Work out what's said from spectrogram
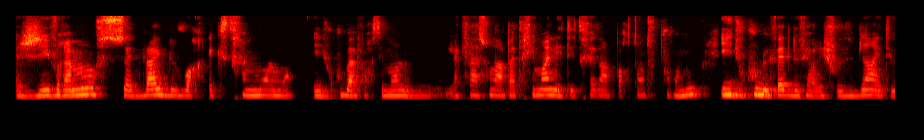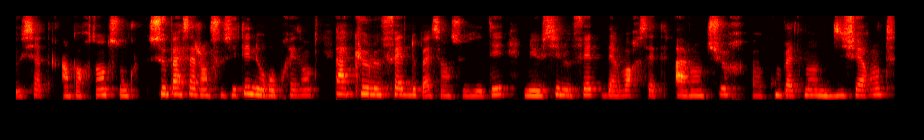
j'ai vraiment cette vague de voir extrêmement loin. Et du coup, bah forcément, la création d'un patrimoine était très importante pour nous. Et du coup, le fait de faire les choses bien était aussi importante. Donc, ce passage en société ne représente pas que le fait de passer en société, mais aussi le fait d'avoir cette aventure euh, complètement différente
